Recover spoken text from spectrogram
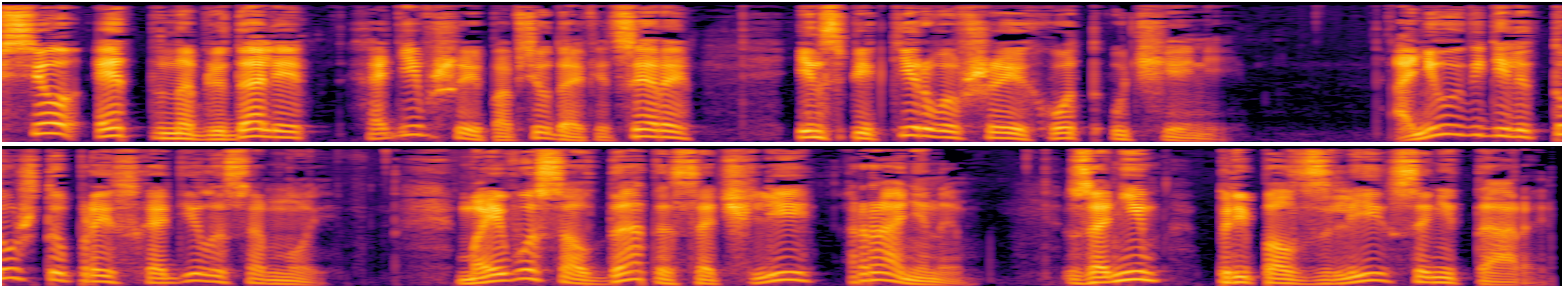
Все это наблюдали ходившие повсюду офицеры, инспектировавшие ход учений. Они увидели то, что происходило со мной. Моего солдата сочли раненым. За ним приползли санитары.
